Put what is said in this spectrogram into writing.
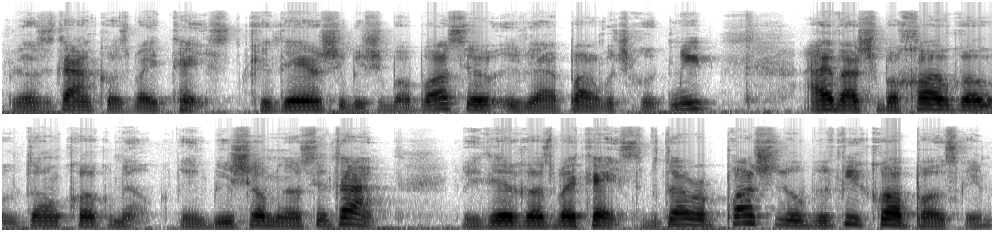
but the time goes by taste. Kader shibisha ba basir. If you have a pot which you cook meat, ayvash b'chol, don't cook milk. Being bisha, the time. If you did, it goes by taste. But there are pashtu b'fi kol poskim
